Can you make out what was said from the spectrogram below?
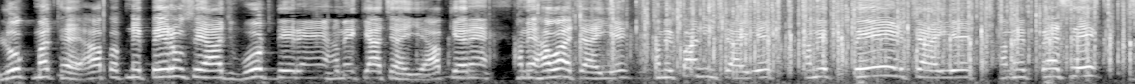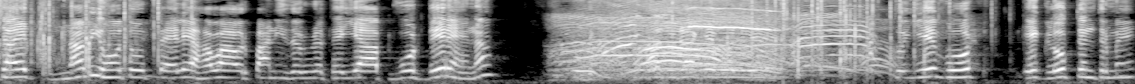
लोकमत है। आप अपने पैरों से आज वोट दे रहे हैं। हमें क्या चाहिए? आप कह रहे हैं, हमें हवा चाहिए, हमें पानी चाहिए, हमें पेड़ चाहिए, हमें पैसे शायद ना भी हो तो पहले हवा और पानी ज़रूरत है। ये आप वोट दे रहे हैं ना? तो ये वोट एक लोकतंत्र में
